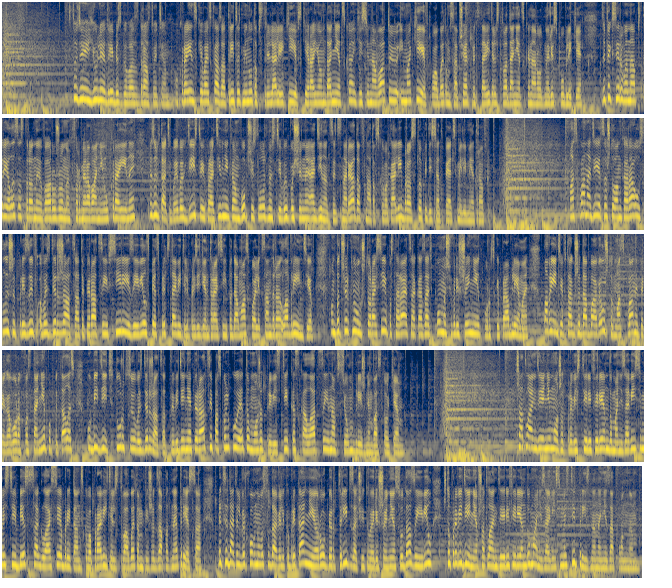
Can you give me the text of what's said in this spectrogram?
студии Юлия Дребезгова. Здравствуйте. Украинские войска за 30 минут обстреляли Киевский район Донецка, Ясиноватую и Макеевку. Об этом сообщает представительство Донецкой Народной Республики. Зафиксированы обстрелы со стороны вооруженных формирований Украины. В результате боевых действий противником в общей сложности выпущены 11 снарядов натовского калибра 155 миллиметров. Москва надеется, что Анкара услышит призыв воздержаться от операции в Сирии, заявил спецпредставитель президента России по Дамаску Александр Лаврентьев. Он подчеркнул, что Россия постарается оказать помощь в решении курдской проблемы. Лаврентьев также добавил, что Москва на переговорах в Астане попыталась убедить Турцию воздержаться от проведения операции, поскольку это может привести к эскалации на всем Ближнем Востоке. Шотландия не может провести референдум о независимости без согласия британского правительства. Об этом пишет западная пресса. Председатель Верховного суда Великобритании Роберт Рид, зачитывая решение суда, заявил, что проведение в Шотландии референдума о независимости признано незаконным.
